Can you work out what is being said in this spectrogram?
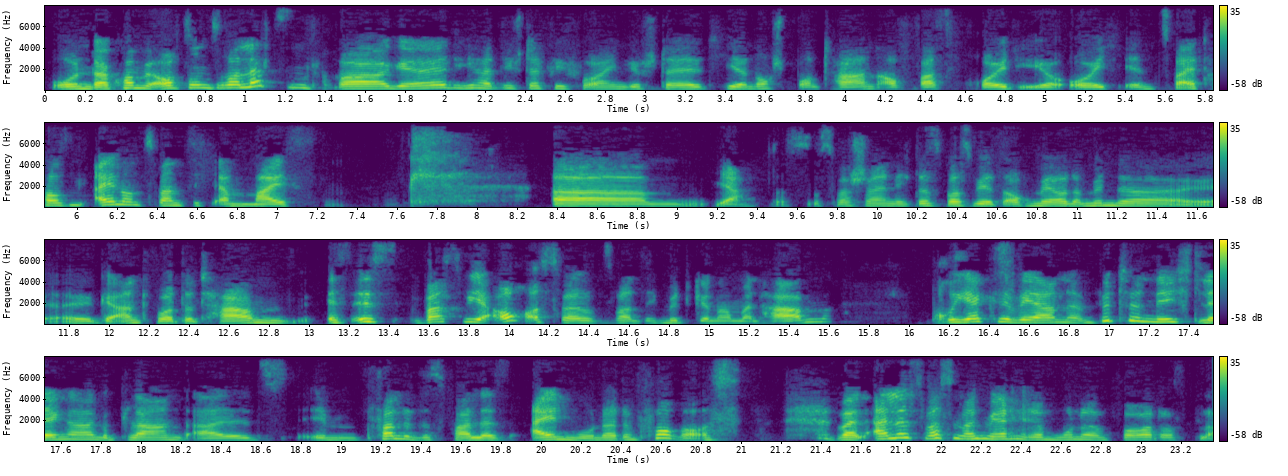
Und da kommen wir auch zu unserer letzten Frage. Die hat die Steffi vorhin gestellt. Hier noch spontan. Auf was freut ihr euch in 2021 am meisten? Ähm, ja, das ist wahrscheinlich das, was wir jetzt auch mehr oder minder äh, geantwortet haben. Es ist, was wir auch aus 2020 mitgenommen haben. Projekte werden bitte nicht länger geplant als im Falle des Falles ein Monat im Voraus. Weil alles, was man mehrere Monate im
